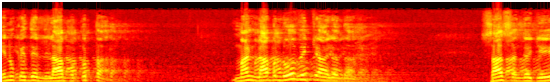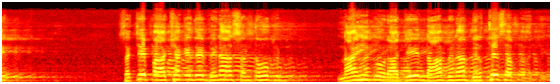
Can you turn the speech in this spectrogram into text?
ਇਹਨੂੰ ਕਹਿੰਦੇ ਲੱਭ ਕੁੱਤਾ। ਮਨ ਲੱਭ ਲੋਭ ਵਿੱਚ ਆ ਜਾਂਦਾ ਹੈ। ਸਾਧ ਸੰਗਤ ਜੀ, ਸੱਚੇ ਪਾਤਸ਼ਾਹ ਕਹਿੰਦੇ, ਬਿਨਾ ਸੰਤੋਖ ਨਾਹੀ ਕੋ ਰਾਜੇ, ਨਾ ਬਿਨਾ ਬਿਰਥੇ ਸਭ ਕਾਜੇ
